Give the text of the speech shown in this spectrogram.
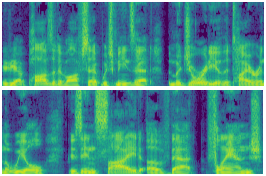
if you have positive offset, which means that the majority of the tire in the wheel is inside of that flange,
